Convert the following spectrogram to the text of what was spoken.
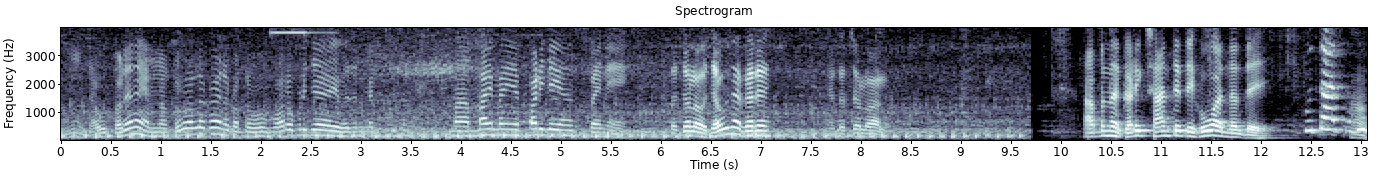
હમ જવું જ પડે ને. એમને ખબર હોય ને તો વારો પડી જાય વજન મેં ટ્યુશનમાં મારી મારીને પાડી જાય હંસભાઈને તો ચલો જવું ને ઘરે. તો ચલો હાલો. આપણને ઘડીક શાંતિથી હોવા જ ન દે. હા.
